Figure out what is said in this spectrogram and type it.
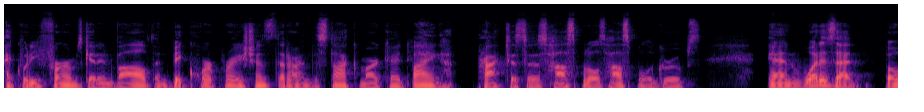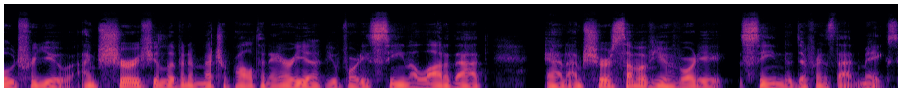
equity firms get involved and big corporations that are in the stock market buying practices, hospitals, hospital groups. And what does that bode for you. I'm sure if you live in a metropolitan area, you've already seen a lot of that. And I'm sure some of you have already seen the difference that makes.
